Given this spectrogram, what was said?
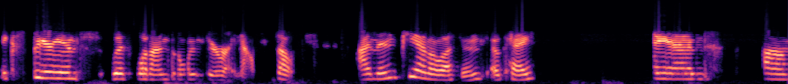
experience with what I'm going through right now. So I'm in piano lessons, okay? And um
